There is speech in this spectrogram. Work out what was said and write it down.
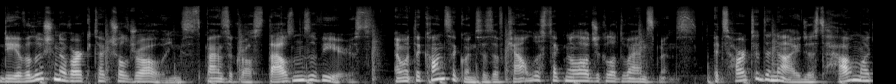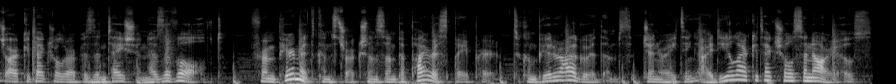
The evolution of architectural drawings spans across thousands of years, and with the consequences of countless technological advancements, it's hard to deny just how much architectural representation has evolved. From pyramid constructions on papyrus paper to computer algorithms generating ideal architectural scenarios,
